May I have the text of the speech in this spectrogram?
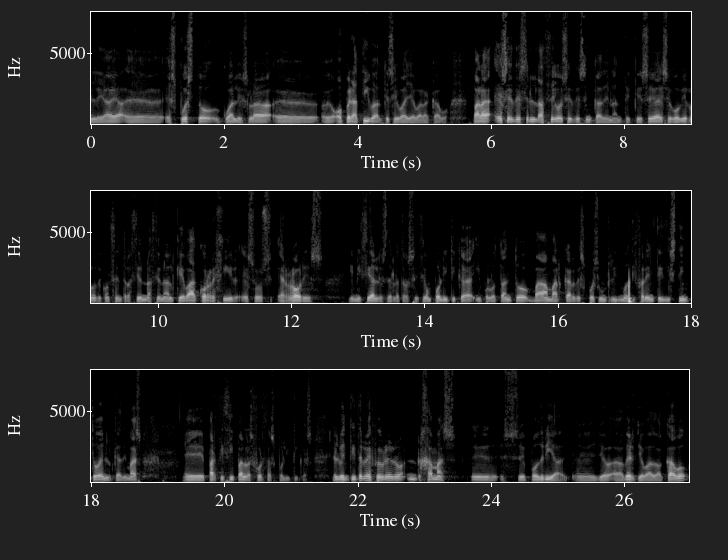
le ha eh, expuesto cuál es la eh, operativa que se va a llevar a cabo. Para ese desenlace o ese desencadenante, que sea ese gobierno de concentración nacional que va a corregir esos errores iniciales de la transición política y, por lo tanto, va a marcar después un ritmo diferente y distinto en el que, además, eh, participan las fuerzas políticas. El 23 de febrero jamás eh, se podría eh, haber llevado a cabo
